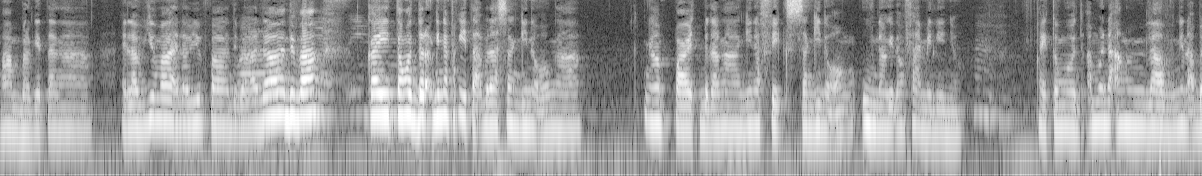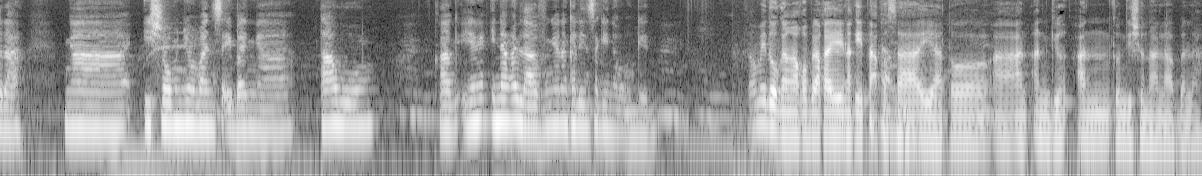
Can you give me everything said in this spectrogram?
humble kita nga I love you ma, I love you pa, di ba? Ano, di ba? Kay tungod dra ginapakita bala sa Ginoo nga nga part bala nga gina-fix sa Ginoo ang una gid ang family nyo. Kay tungod amo na ang love nga bala nga i-show nyo man sa iban nga tawo. Kag in- inang love nga naghalin sa Ginoo gid. So may dugang ako ba kay nakita ko sa iya to ah, un- un- unconditional love bala.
